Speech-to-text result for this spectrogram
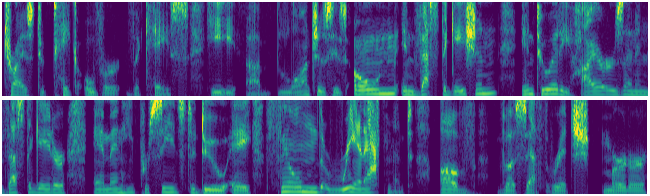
tries to take over the case. He uh, launches his own investigation into it. He hires an investigator and then he proceeds to do a filmed reenactment of the Seth Rich murder.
